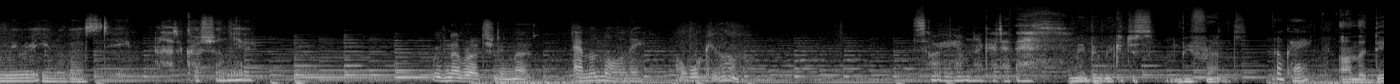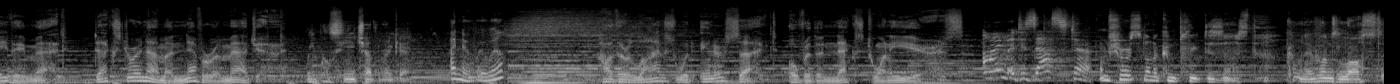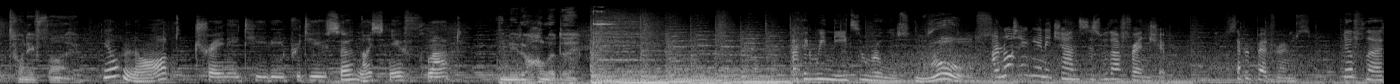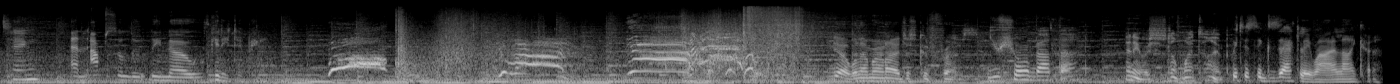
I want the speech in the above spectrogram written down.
when we were at university. I had a crush on you. We've never actually met. Emma Morley. I'll walk you home. Sorry, I'm not good at this. Maybe we could just be friends. Okay. On the day they met, Dexter and Emma never imagined We will see each other again. I know we will. how their lives would intersect over the next 20 years. I'm a disaster. I'm sure it's not a complete disaster. Come on, everyone's lost at 25. You're not. Trainee TV producer, nice new flat. You need a holiday. I think we need some rules. Rules? I'm not taking any chances with our friendship. Separate bedrooms. No flirting. And absolutely no giddy dipping. Yeah, well, Emma and I are just good friends. You sure about that? Anyway, she's not my type. Which is exactly why I like her.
